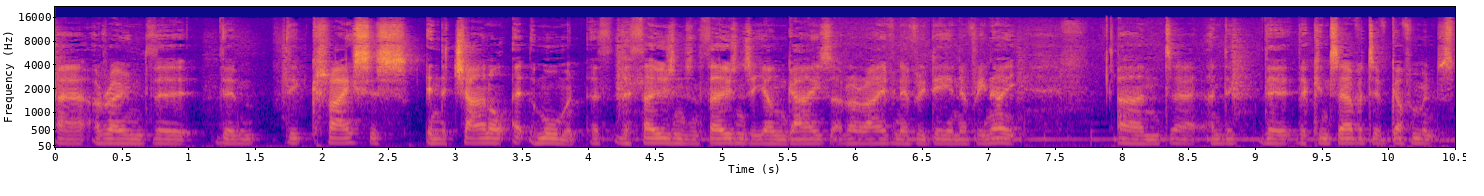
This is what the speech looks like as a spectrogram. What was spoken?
uh, around the, the the crisis in the Channel at the moment. The, the, thousands and thousands of young guys that are arriving every day and every night, and uh, and the, the the Conservative government's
